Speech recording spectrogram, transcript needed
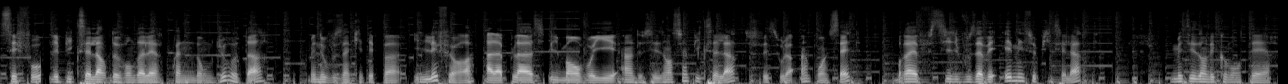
C'est faux, les pixel art de Vandalair prennent donc du retard, mais ne vous inquiétez pas, il les fera. A la place, il m'a envoyé un de ses anciens pixel art, fait sous la 1.7. Bref, si vous avez aimé ce pixel art, mettez dans les commentaires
